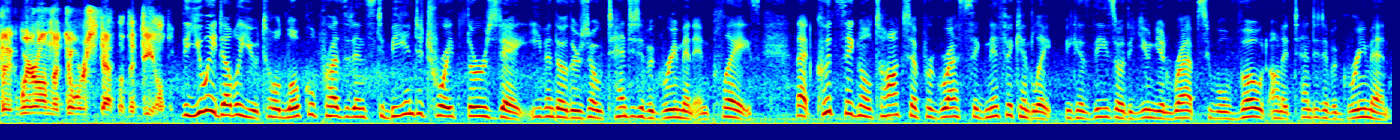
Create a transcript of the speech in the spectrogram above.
that we're on the doorstep of the deal. The UAW told local presidents to be in Detroit Thursday, even though there's no tentative agreement in place. That could signal talks have progressed significantly because these are the union reps who will vote on a tentative agreement.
